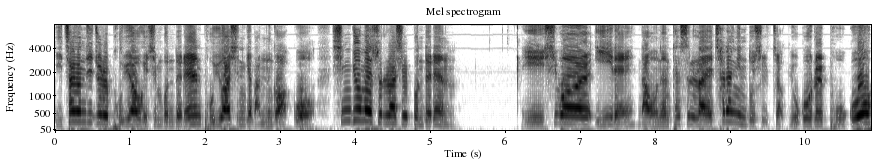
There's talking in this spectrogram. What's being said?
2차 전지주를 보유하고 계신 분들은 보유하시는 게 맞는 것 같고 신규 매수를 하실 분들은 이 10월 2일에 나오는 테슬라의 차량 인도 실적 요거를 보고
